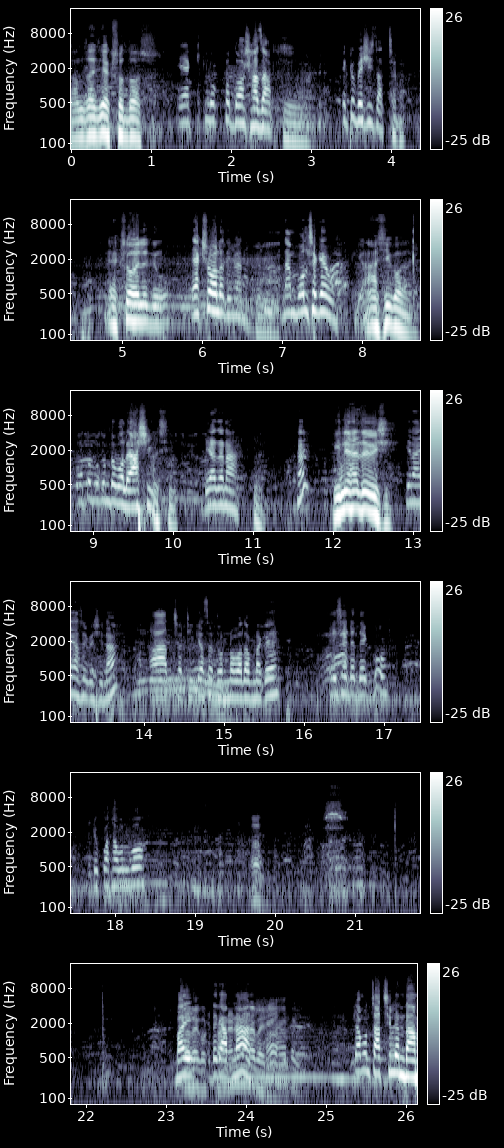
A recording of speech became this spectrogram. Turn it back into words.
দাম চাইছে একশো দশ। এক লক্ষ দশ হাজার। একটু বেশি চাচ্ছেন? একশো হলে দিব। একশো হলে দিবেন? দাম বলছে কেউ? আশি কয়? কত পর্যন্ত বলে? আশি? আশি। দেওয়া যায় না? হ্যাঁ? কিনে হাতে বেশি। কেনাই আছে বেশি না? আচ্ছা ঠিক আছে ধন্যবাদ আপনাকে। এই সাইডে দেখব। একটু কথা বলব। ভাই এটা কি আপনার? কেমন চাচ্ছিলেন দাম?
